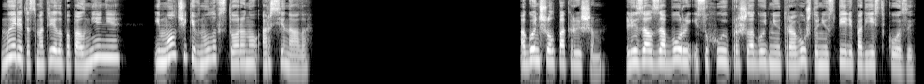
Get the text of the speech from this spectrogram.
Мэрита смотрела пополнение и молча кивнула в сторону арсенала. Огонь шел по крышам, лизал заборы и сухую прошлогоднюю траву, что не успели подъесть козы.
